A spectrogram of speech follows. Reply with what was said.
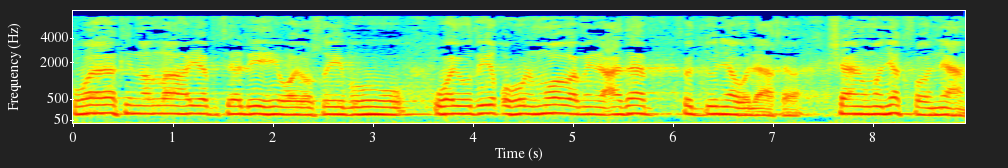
ولكن الله يبتليه ويصيبه ويذيقه المر من العذاب في الدنيا والآخرة. شأن من يكفر النعم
